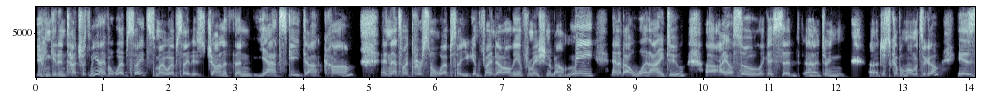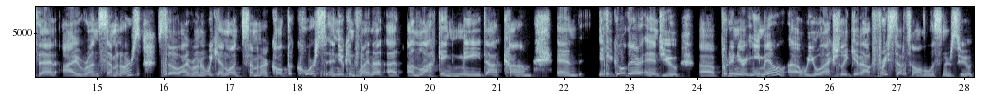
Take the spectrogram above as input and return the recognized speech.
you can get in touch with me. I have a website. So my website is jonathanyatsky.com. And that's my personal website. You can find out all the information about me and about what I do. Uh, I also, like I said uh, during uh, just a couple moments ago, is that I run seminars. So I run a weekend long seminar called The Course, and you can find that at unlockingme.com. And if you go there and you uh, put in your email, uh, we will actually give out free stuff to all the listeners who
